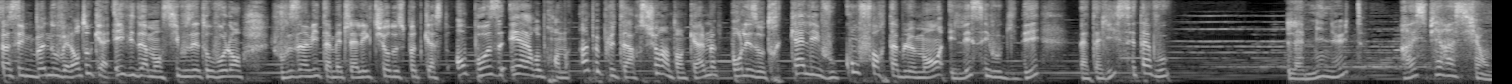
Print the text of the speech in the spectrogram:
Ça, c'est une bonne nouvelle. En tout cas, évidemment, si vous êtes au volant, je vous invite à mettre la lecture de ce podcast en pause et à la reprendre un peu plus tard sur un temps calme. Pour les autres, calez-vous confortablement et laissez-vous guider. Nathalie, c'est à vous. La minute respiration.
